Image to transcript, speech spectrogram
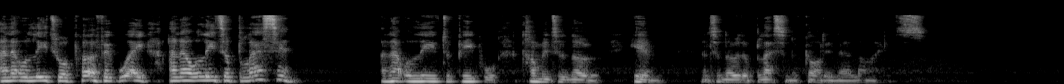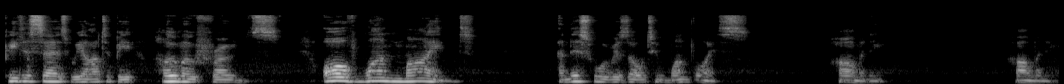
and that will lead to a perfect way, and that will lead to blessing. And that will lead to people coming to know Him and to know the blessing of God in their lives. Peter says we are to be homophrones, of one mind, and this will result in one voice harmony. Harmony.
